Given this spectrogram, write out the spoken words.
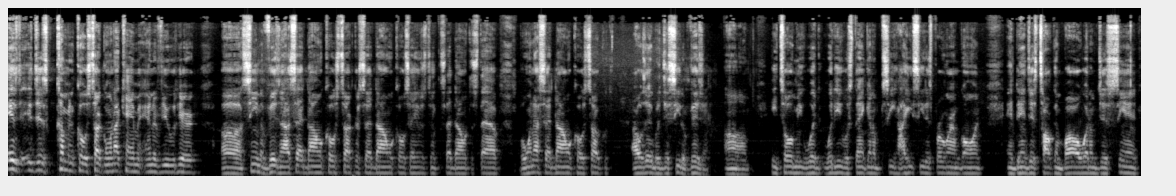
It's, it's just coming to Coach Tucker. When I came and interviewed here, uh, seen a vision. I sat down with Coach Tucker, sat down with Coach Hazelton, sat down with the staff. But when I sat down with Coach Tucker, I was able to just see the vision. Um, he told me what what he was thinking of, see how he see this program going, and then just talking ball with him, just seeing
